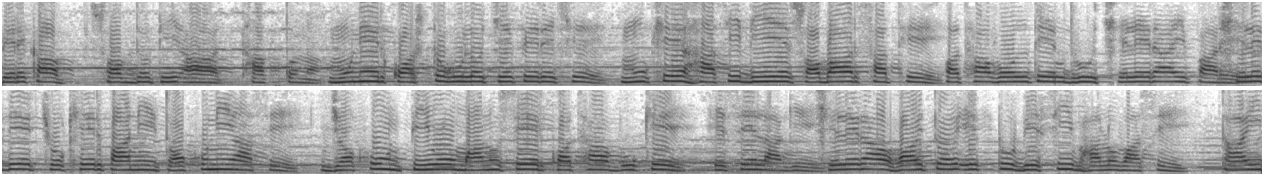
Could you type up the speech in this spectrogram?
ব্রেকআপ শব্দটি আর থাকতো না। মনের কষ্টগুলো চেপে রেখে মুখে হাসি দিয়ে সবার সাথে কথা বলতে শুধু ছেলেরাই পারে। ছেলেদের চোখের পানি তখনই আসে যখন প্রিয় মানুষের কথা বুকে এসে লাগে। ছেলেরা হয়তো একটু বেশি ভালোবাসে। তাই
